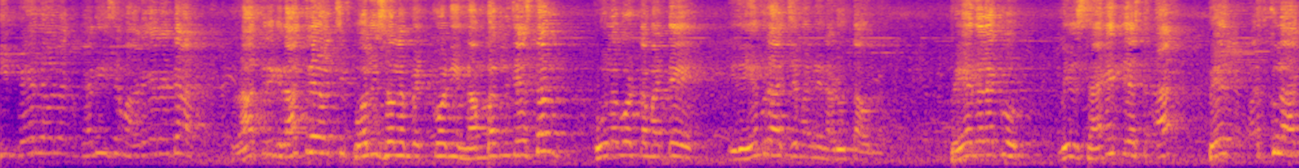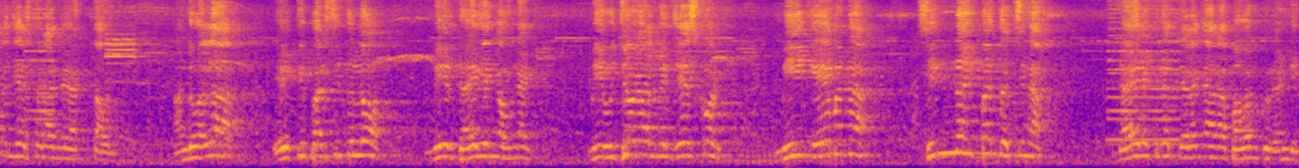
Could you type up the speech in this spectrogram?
ఈ పేదోళ్ళకు కనీసం అడగరట. రాత్రికి రాత్రే వచ్చి పోలీసు వాళ్ళని పెట్టుకొని నంబర్లు చేస్తాం కూలగొట్టమంటే ఇది ఏం రాజ్యం అని నేను అడుగుతా ఉన్నాను పేదలకు మీరు సాయం చేస్తారా? పేద బతుకులు ఆటం చేస్తారా అని నేను అడుగుతా ఉన్నాను అందువల్ల ఎట్టి పరిస్థితుల్లో మీరు ధైర్యంగా ఉండండి. మీ ఉద్యోగాలు మీరు చేసుకోండి. మీకేమన్నా చిన్న ఇబ్బంది వచ్చినా డైరెక్ట్గా తెలంగాణ భవన్కు రండి.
